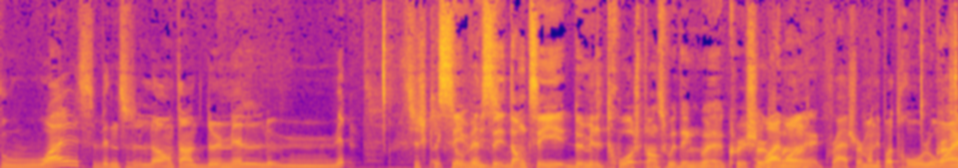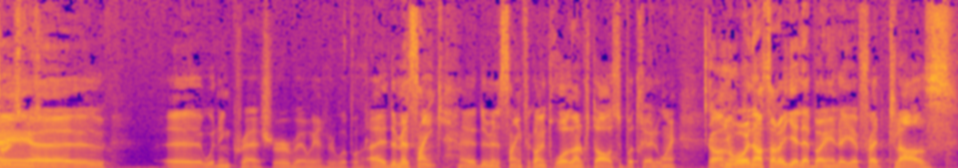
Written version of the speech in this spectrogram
Ouais, ce Vince-là, on est en 2008. Si je clique sur Vince... donc c'est 2003, je pense, Wedding euh, Crasher. Ouais, mon, euh, Crasher, mais on n'est pas trop loin. Crasher, euh, euh, Wedding Crasher, ben oui, je le vois pas. Euh, 2005. Euh, 2005, fait qu'on est trois ans plus tard, c'est pas très loin. Ah, Et ouais, dans ce temps-là, il y allait bien. Là. Il y a Fred Claus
